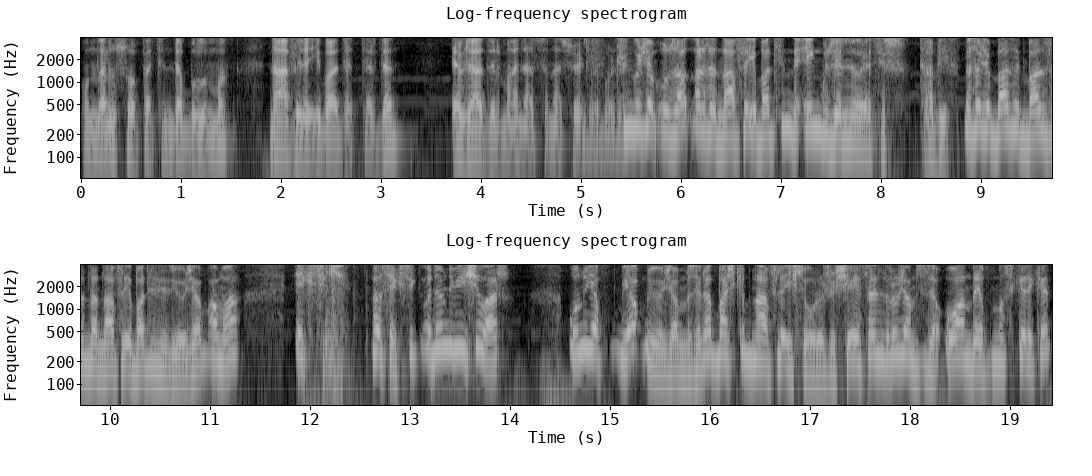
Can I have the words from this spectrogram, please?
onların sohbetinde bulunmak nafile ibadetlerden evladır manasına söylüyor burada. Çünkü hocam o zatlar nafile ibadetin de en güzelini öğretir. Tabi. Mesela hocam bazı bazı insanlar nafile ibadet ediyor hocam ama eksik. Nasıl eksik? Önemli bir işi var. Onu yap, yapmıyor hocam mesela. Başka bir nafile işle uğraşıyor. Şeyh efendiler hocam size o anda yapılması gereken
